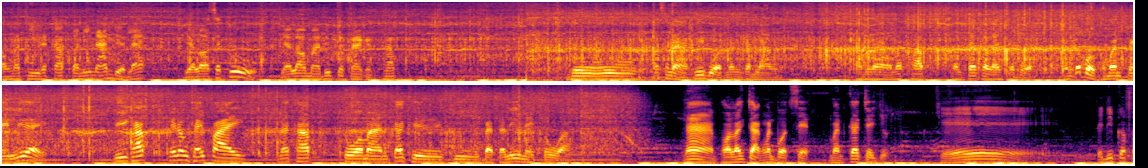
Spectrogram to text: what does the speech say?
2 นาทีนะครับ ตอนนี้น้ำเดือดแล้ว เดี๋ยวรอสักครู่ เดี๋ยวเรามาดริบกาแฟกันครับ ดูลักษณะที่บดมันกำลังทำงานนะครับ มันก็กำลังจะบดมันก็บดของมันไปเรื่อย ดีครับไม่ต้องใช้ไฟนะครับ ตัวมันก็คือมีแบตเตอรี่ในตัวน่าพอหลังจากมันบดเสร็จมันก็จะหยุดโอเคไปดิบกาแฟ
